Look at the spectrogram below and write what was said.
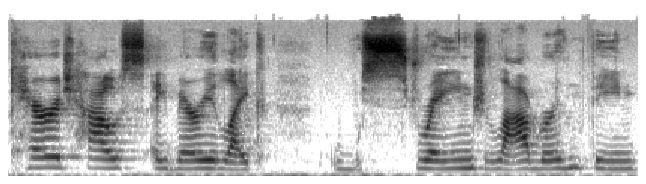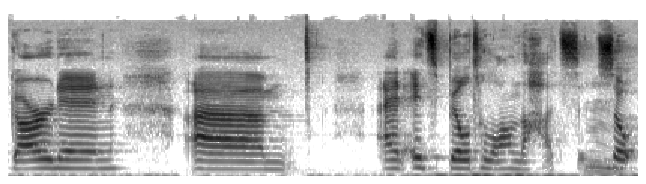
carriage house, a very like strange labyrinthine garden. Um, and it's built along the Hudson. So,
